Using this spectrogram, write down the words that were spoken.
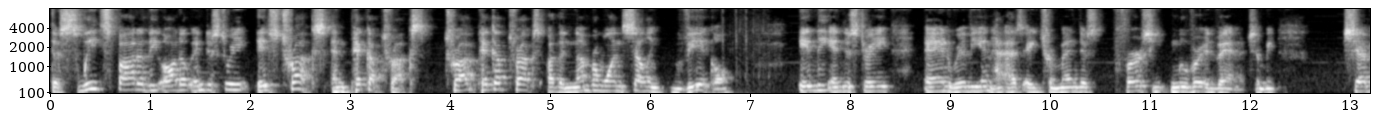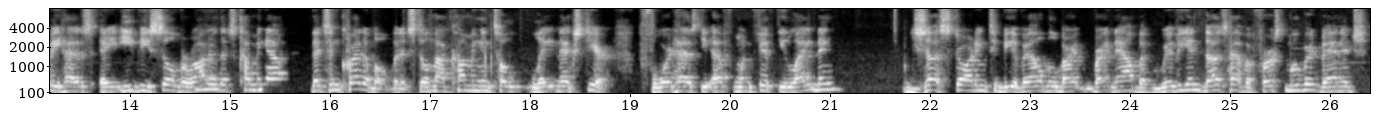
the sweet spot of the auto industry is trucks and pickup trucks. Truck pickup trucks are the number one selling vehicle in the industry, and Rivian has a tremendous first mover advantage. I mean, Chevy has a EV Silverado mm-hmm. that's coming out. That's incredible, but it's still not coming until late next year. Ford has the F-150 Lightning just starting to be available right, right now, but Rivian does have a first mover advantage.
